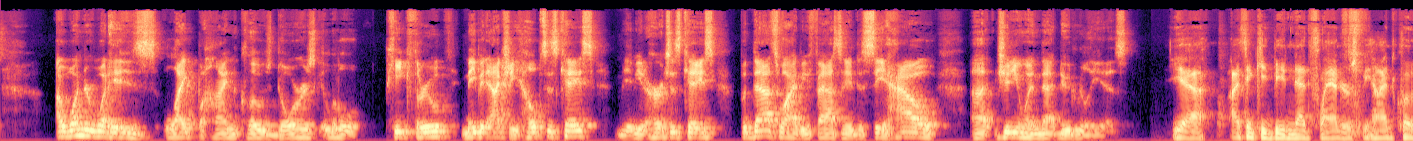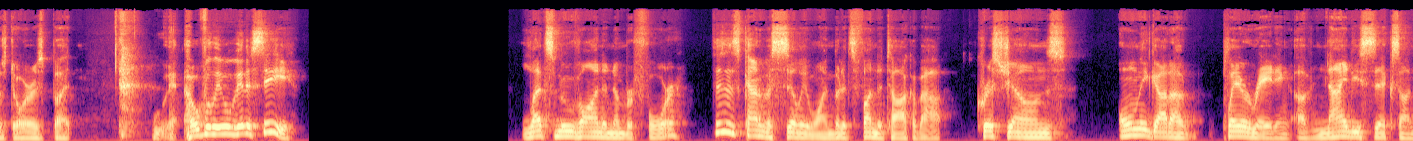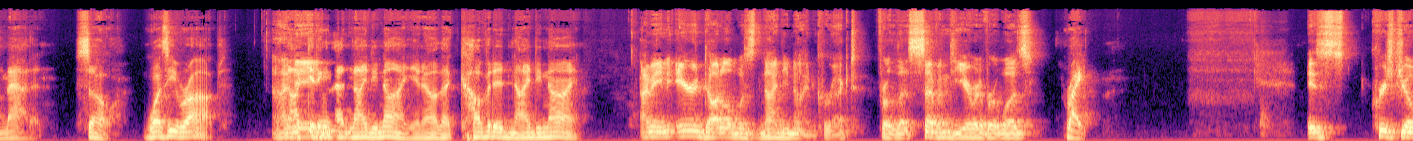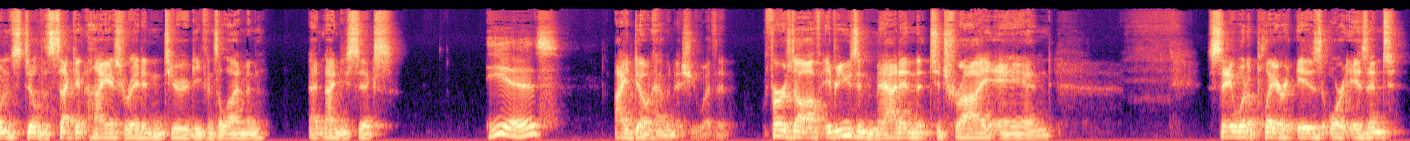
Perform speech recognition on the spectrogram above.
I wonder what he's like behind closed doors, a little peek through. Maybe it actually helps his case. Maybe it hurts his case. But that's why I'd be fascinated to see how uh, genuine that dude really is. Yeah, I think he'd be Ned Flanders behind closed doors, but hopefully we'll get to see. Let's move on to number four. This is kind of a silly one, but it's fun to talk about. Chris Jones only got a player rating of 96 on Madden. So Was he robbed? I Not mean, getting that 99, you know, that coveted 99. I mean, Aaron Donald was 99, correct? For the seventh year, whatever it was. Right. Is Chris Jones still the second highest rated interior defensive lineman at 96? He is. I don't have an issue with it. First off, if you're using Madden to try and say what a player is or isn't,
